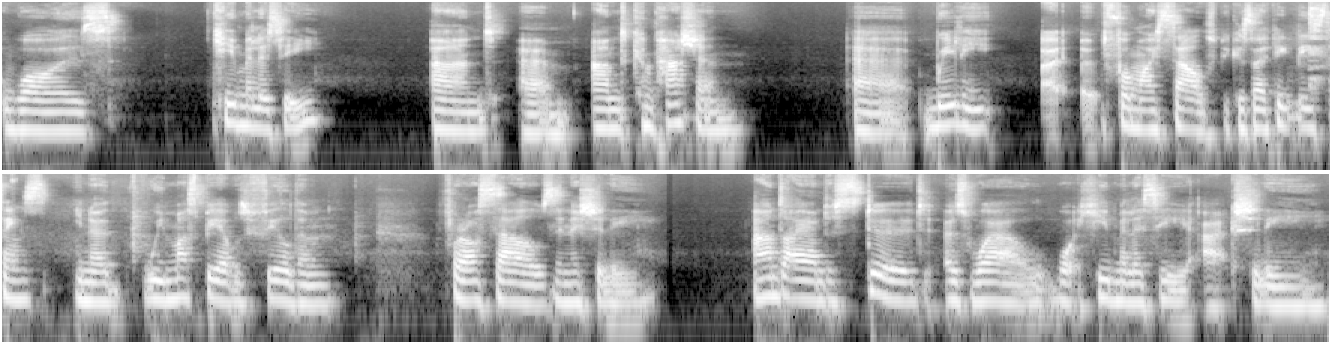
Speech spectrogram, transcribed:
was humility and um, and compassion. Uh, really for myself because I think these things, you know, we must be able to feel them for ourselves initially. And I understood as well what humility actually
